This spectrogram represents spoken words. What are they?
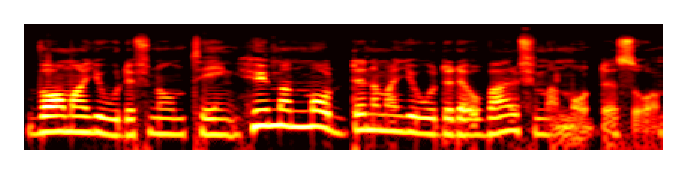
vad man gjorde för någonting, hur man mådde när man gjorde det och varför man mådde så.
